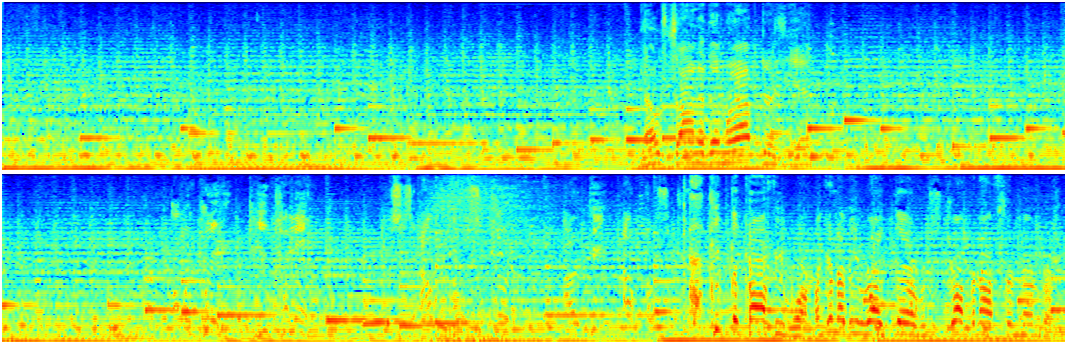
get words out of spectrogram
No sign of them raptors yet. Owen Grady, do you come in? This is Outpost Sakuda. I repeat, Outpost Sakuda. Keep the coffee warm. We're gonna be right there. We're just dropping off some members.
